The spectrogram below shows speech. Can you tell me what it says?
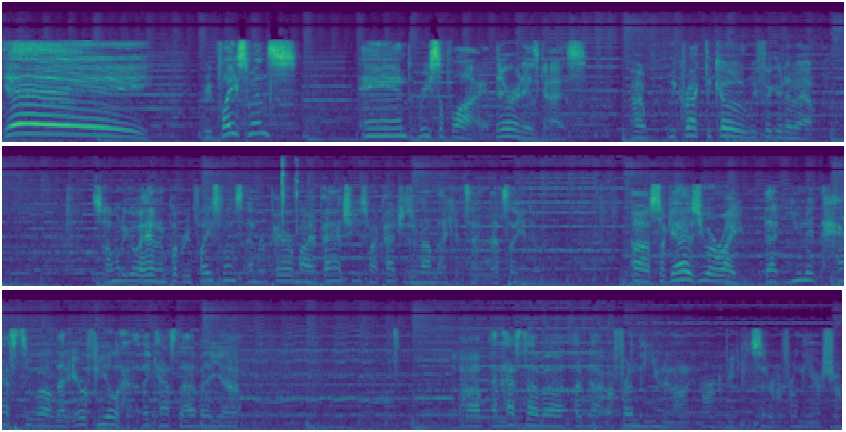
Yay! Replacements and resupply. There it is, guys. Uh, we cracked the code. We figured it out. So I'm going to go ahead and put replacements and repair my Apaches. My Apaches are now back at 10. That's how you do it. Uh, so guys, you are right. That unit has to, uh, that airfield, I think has to have a, uh, and has to have a, a, a, friendly unit on it in order to be considered a friendly airstrip.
